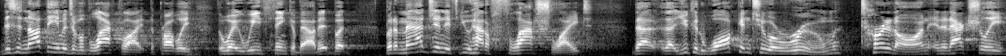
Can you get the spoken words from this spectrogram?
This is not the image of a black light, the, probably the way we think about it, but but imagine if you had a flashlight that, that you could walk into a room, turn it on, and it actually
